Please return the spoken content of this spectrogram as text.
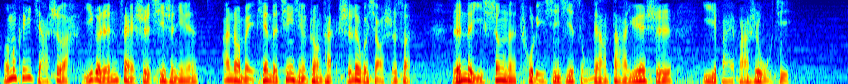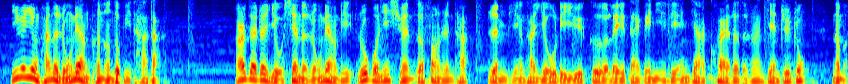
我们可以假设啊，一个人在世七十年，按照每天的清醒状态十六个小时算，人的一生呢，处理信息总量大约是一百八十五 G，一个硬盘的容量可能都比它大。而在这有限的容量里，如果你选择放任它，任凭它游离于各类带给你廉价快乐的软件之中，那么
